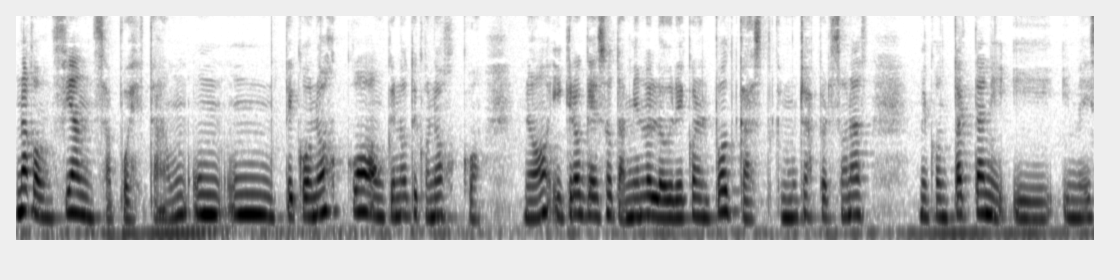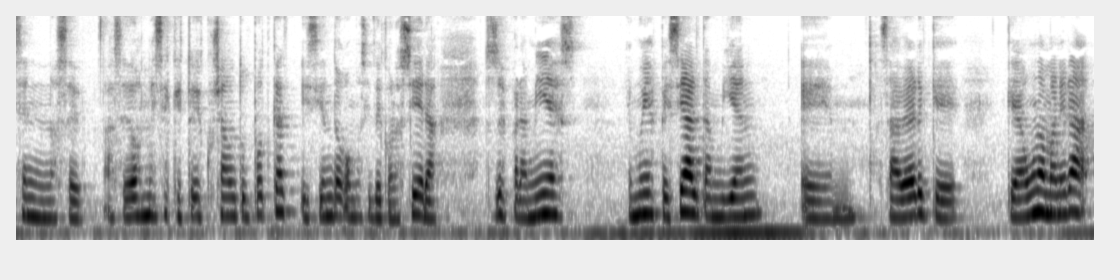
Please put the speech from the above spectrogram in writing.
una confianza puesta, un, un, un, te conozco aunque no te conozco, Y creo que eso también lo logré con el podcast, que muchas personas me contactan y, me dicen, no sé, hace dos meses que estoy escuchando tu podcast y siento como si te conociera. Entonces para mí es, es muy especial también eh, saber que, que, de alguna manera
